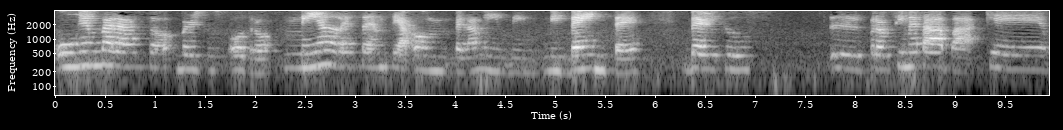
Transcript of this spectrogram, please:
un embarazo versus otro. Mi adolescencia, o ¿verdad? Mi, mi, mis 20 versus próxima etapa que,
